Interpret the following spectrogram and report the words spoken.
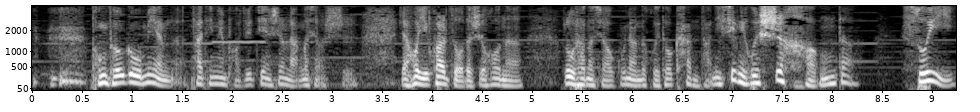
蓬头垢面的。他天天跑去健身两个小时，然后一块走的时候呢，路上的小姑娘都回头看他，你心里会失衡的。所以，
